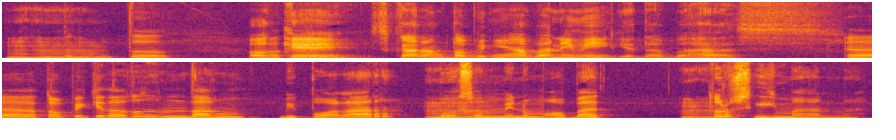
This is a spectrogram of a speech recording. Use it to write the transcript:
Mhm. Betul. Oke, sekarang topiknya apa nih Mi? Kita bahas. Eh, topik kita tuh tentang bipolar, Mhm. bosan minum obat. Terus gimana?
